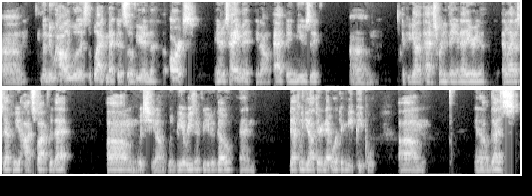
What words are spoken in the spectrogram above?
um, the new Hollywood, it's the black mecca. So if you're in the arts, entertainment, you know, acting, music, um, if you got a passion for anything in that area, Atlanta's definitely a hot spot for that. Um, which you know would be a reason for you to go and definitely get out there, network, and meet people. Um, you know, that's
